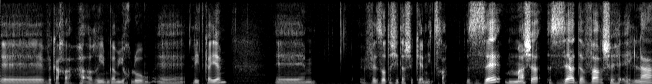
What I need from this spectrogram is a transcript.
אה, וככה הערים גם יוכלו אה, להתקיים. וזאת השיטה שכן ניצחה. זה, ש... זה הדבר שהעלה,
